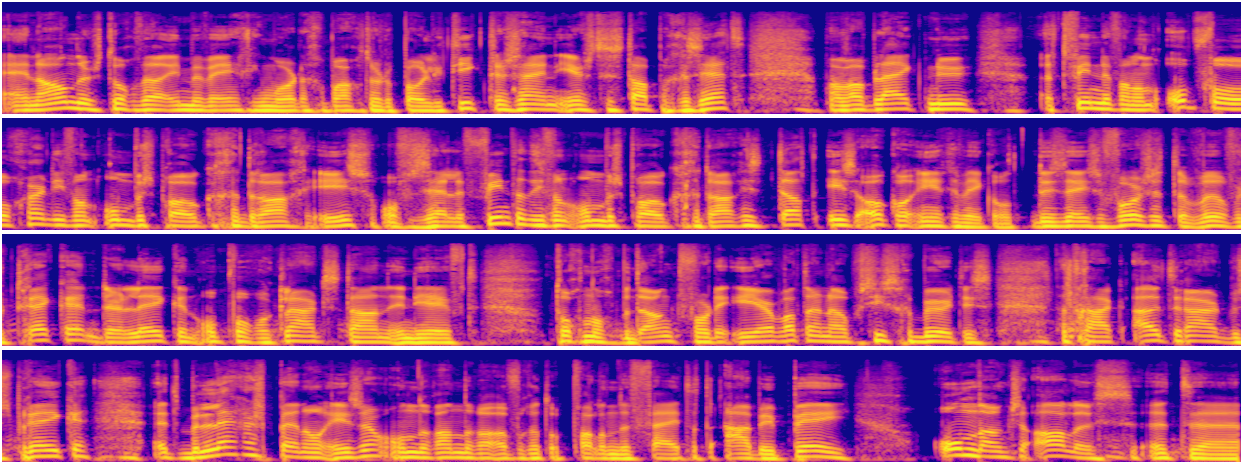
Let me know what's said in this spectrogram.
En anders toch wel in beweging worden gebracht door de politiek. Er zijn eerste stappen gezet. Maar wat blijkt nu? Het vinden van een opvolger die van onbesproken gedrag is... of zelf vindt dat hij van onbesproken gedrag is... dat is ook al ingewikkeld. Dus deze voorzitter wil vertrekken. Er leek een opvolger klaar te staan... en die heeft toch nog bedankt voor de eer. Wat er nou precies gebeurd is, dat ga ik uiteraard bespreken. Het beleggerspanel is er, onder andere over het opvallende feit... dat ABP, ondanks alles, het... eh,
